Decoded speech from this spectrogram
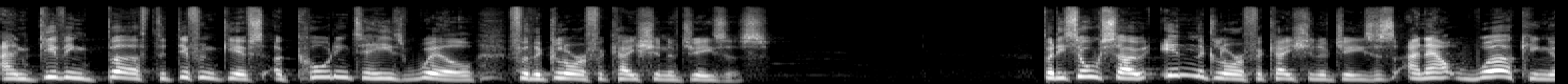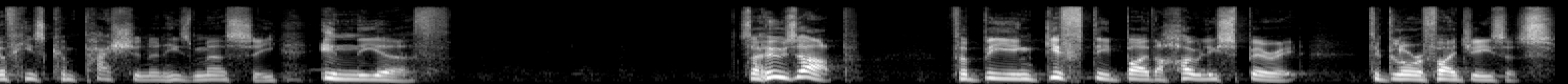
and giving birth to different gifts according to his will for the glorification of Jesus. But it's also in the glorification of Jesus an outworking of his compassion and his mercy in the earth. So, who's up for being gifted by the Holy Spirit to glorify Jesus.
